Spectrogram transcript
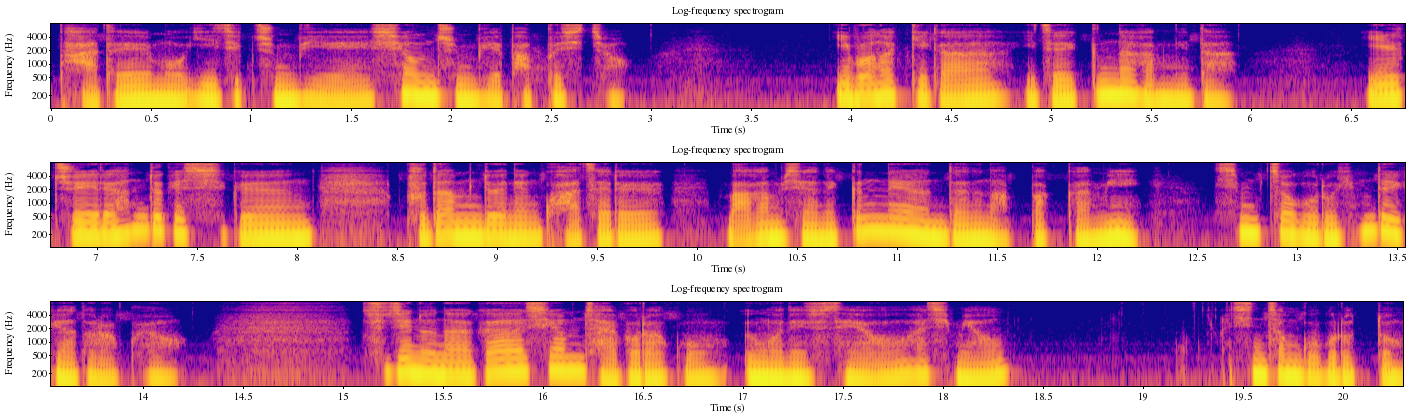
다들 뭐 이직 준비에 시험 준비에 바쁘시죠. 이번 학기가 이제 끝나갑니다. 일주일에 한두 개씩은 부담되는 과제를 마감 시간에 끝내야 한다는 압박감이 심적으로 힘들게 하더라고요. 수지 누나가 시험 잘 보라고 응원해주세요 하시며 신청곡으로 또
